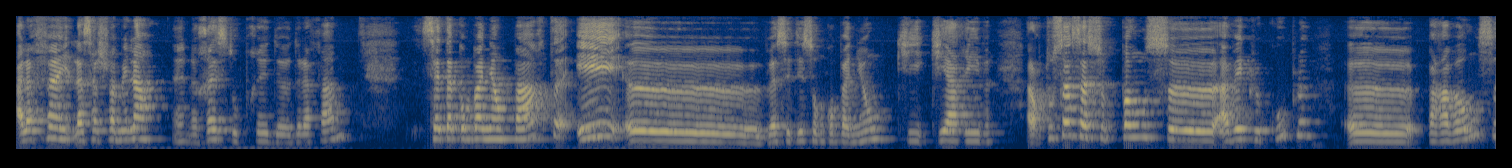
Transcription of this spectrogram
à la fin, la sage-femme est là, hein, elle reste auprès de, de, la femme. Cet accompagnant parte et euh, ben, c'était son compagnon qui, qui arrive. Alors tout ça, ça se pense euh, avec le couple euh, par avance,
